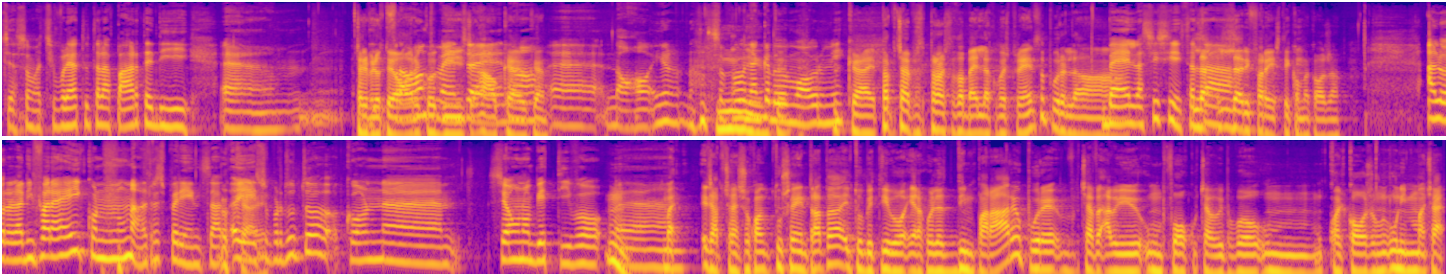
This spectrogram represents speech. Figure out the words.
cioè, insomma ci voleva tutta la parte di... Ehm, a livello teorico di... Cioè, ah, ok, no, ok. Eh, no, io non sapevo neanche dove muovermi. Ok, però, cioè, però, è stata bella come esperienza oppure la... Bella, sì, sì. Stata... La, la rifaresti come cosa? Allora, la rifarei con un'altra esperienza okay. e soprattutto con... Eh, se ho un obiettivo... Mm, eh... ma, esatto, cioè quando tu sei entrata il tuo obiettivo era quello di imparare oppure cioè, avevi un focus, cioè avevi proprio un qualcosa, un, un cioè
